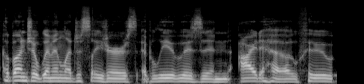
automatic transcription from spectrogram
a bunch of women legislators. I believe it was in Idaho who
